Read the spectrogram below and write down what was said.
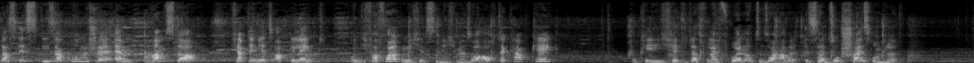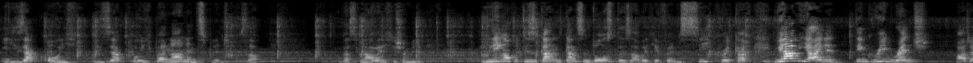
das ist dieser komische ähm, Hamster. Ich habe den jetzt abgelenkt und die verfolgen mich jetzt nicht mehr. So, auch der Cupcake. Okay, ich hätte das vielleicht früher nutzen sollen, aber es ist halt so scheiß Runde. Ich sag euch, ich sag euch, Bananensplit. So. Was laber ich hier schon wieder? Hier liegen auch diese ganzen Dosen, das ist aber hier für ein Secret Card. Wir haben hier einen, den Green Ranch. Warte,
